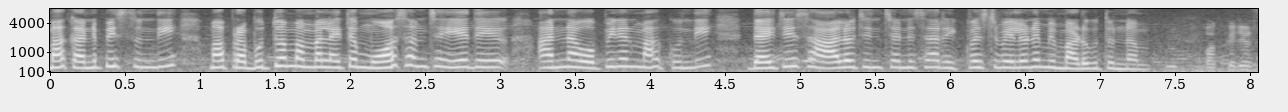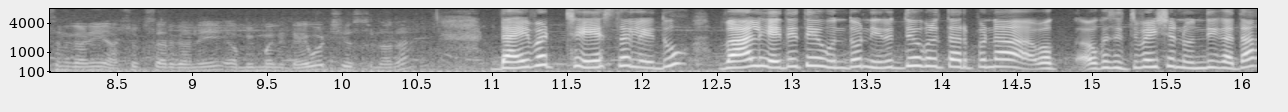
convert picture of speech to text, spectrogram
మాకు అనిపిస్తుంది. మా ప్రభుత్వం మమ్మల్ని అయితే మోసం చేయదే అన్న ఒపీనియన్ మాకుంది. దయచేసి ఆలోచించండి సార్. రిక్వెస్ట్ వేలోనే మేము అడుగుతున్నాం. అశోక్ సార్ మిమ్మల్ని డైవర్ట్ చేస్తున్నారా? డైవర్ట్ చేస్తలేదు. వాళ్ళు ఏదైతే ఉందో నిరుద్యోగుల తరపున ఒక- ఒక సిచ్యువేషన్ ఉంది కదా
